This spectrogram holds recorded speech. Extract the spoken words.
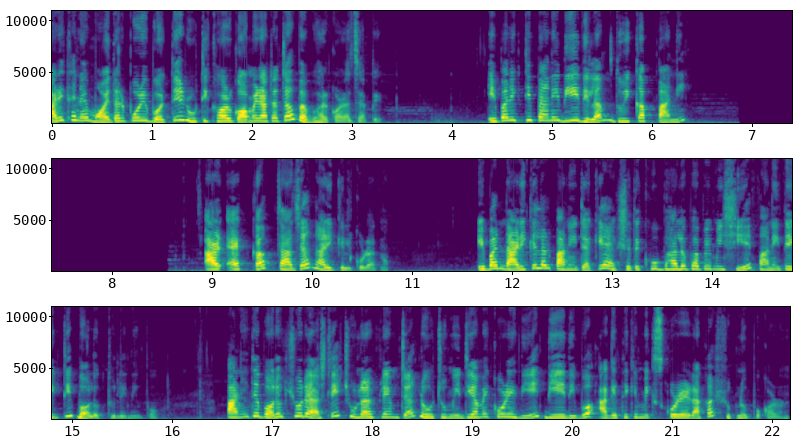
আর এখানে ময়দার পরিবর্তে রুটি খাওয়ার গমের আটাটাও ব্যবহার করা যাবে। এবার একটি প্যানে দিয়ে দিলাম দুই কাপ পানি আর এক কাপ তাজা নারিকেল কোরানো। এবার নারিকেল আর পানিটাকে একসাথে খুব ভালোভাবে মিশিয়ে পানিতে একটি বলক তুলে নিব। পানিতে বলক চলে আসলে চুলার ফ্লেমটা লো টু মিডিয়ামে করে দিয়ে দিয়ে দিব আগে থেকে মিক্স করে রাখা শুকনো উপকরণ।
